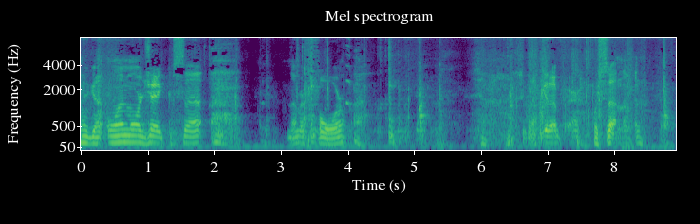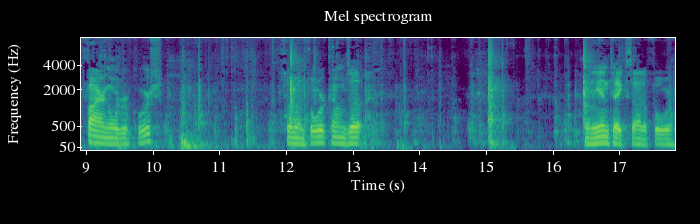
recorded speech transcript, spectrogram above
We got one more Jake set, number four. If I get up there. We're setting them in firing order, of course. So when four comes up, when the intake side of four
